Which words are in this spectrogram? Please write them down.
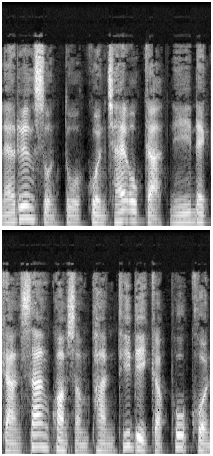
และเรื่องส่วนตัวควรใช้โอกาสนี้ในการสร้างความสัมพันธ์ที่ดีกับผู้คน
